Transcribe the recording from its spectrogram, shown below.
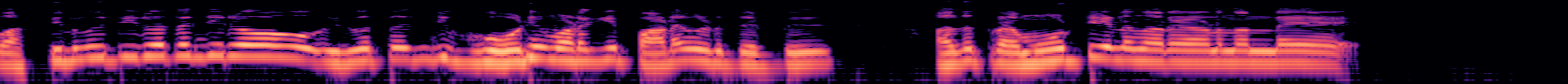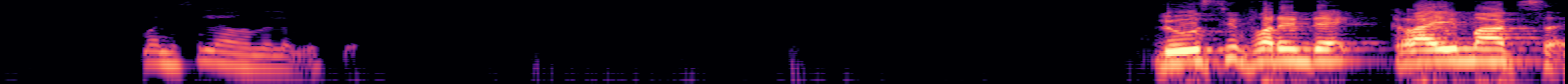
പത്തിരുന്നൂറ്റി ഇരുപത്തഞ്ച് രൂപ ഇരുപത്തഞ്ച് കോടി മുടക്കി പടം എടുത്തിട്ട് അത് പ്രൊമോട്ട് ചെയ്യണമെന്ന് പറയുകയാണെന്നുണ്ടെങ്കിൽ മനസ്സിലാവുന്നില്ല മിസ്റ്റർ ലൂസിഫറിന്റെ ക്ലൈമാക്സ്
